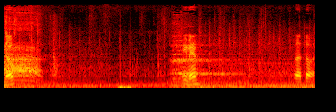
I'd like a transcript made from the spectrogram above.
No? Hey man. What I thought.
